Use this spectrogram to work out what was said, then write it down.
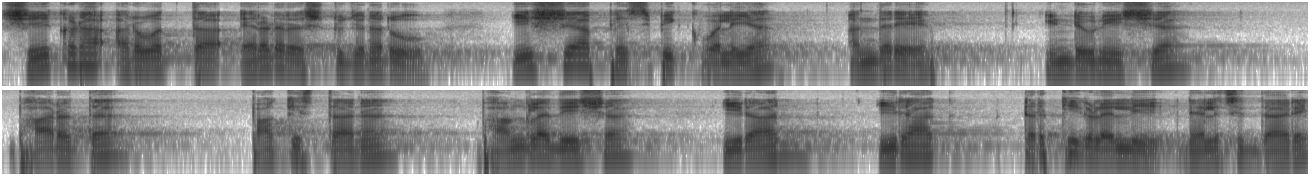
ಶೇಕಡ ಅರವತ್ತ ಎರಡರಷ್ಟು ಜನರು ಏಷ್ಯಾ ಪೆಸಿಫಿಕ್ ವಲಯ, ಅಂದರೆ Indonesia, Bharat, Pakistan, Bangladesh, Iran, Iraq, ಟರ್ಕಿಗಳಲ್ಲಿ ನೆಲೆಸಿದ್ದಾರೆ.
